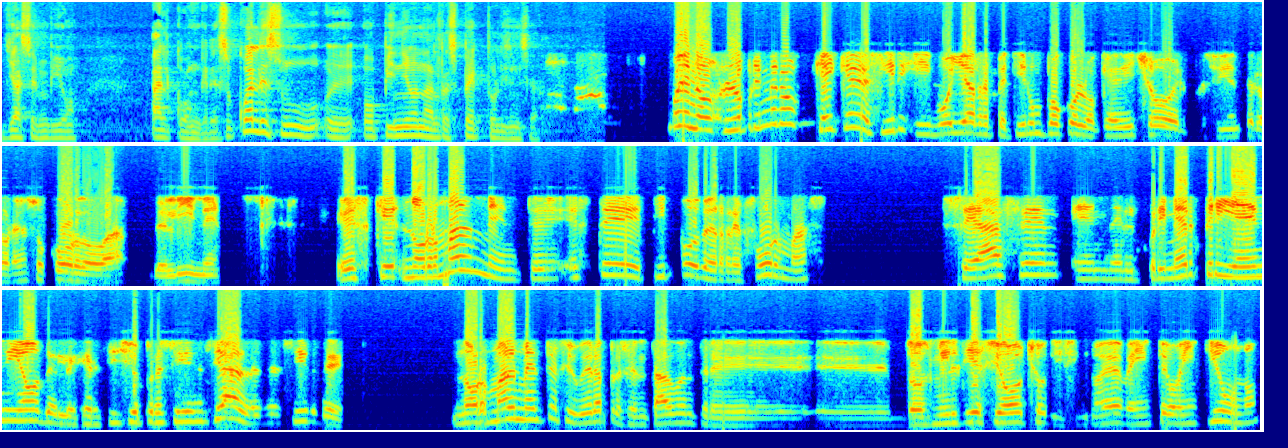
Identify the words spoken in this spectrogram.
ya se envió al Congreso. ¿Cuál es su opinión al respecto, licenciado? Bueno, lo primero que hay que decir, y voy a repetir un poco lo que ha dicho el presidente Lorenzo Córdoba del INE, es que normalmente este tipo de reformas se hacen en el primer trienio del ejercicio presidencial, es decir, de normalmente se hubiera presentado entre 2018, 19, 20 o 21,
